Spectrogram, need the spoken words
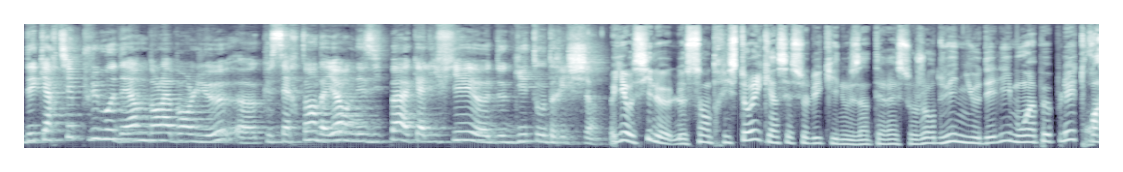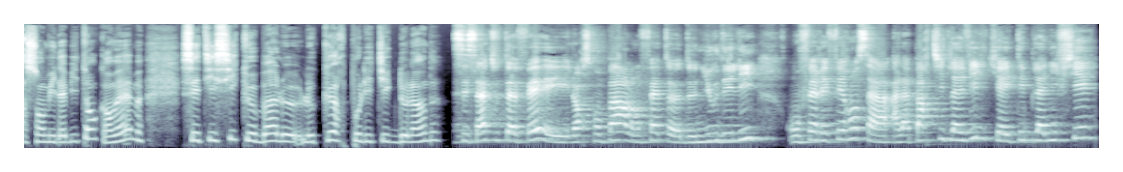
des quartiers plus modernes dans la banlieue, euh, que certains d'ailleurs n'hésitent pas à qualifier euh, de ghetto de riches. Il y a aussi le, centre historique, hein, c'est celui qui nous intéresse aujourd'hui, New Delhi, moins peuplé, 300 000 habitants quand même. C'est ici que bat le, cœur politique de l'Inde? C'est ça, tout à fait. Et lorsqu'on parle en fait de New Delhi, on fait référence à, à la partie de la ville qui a été planifiée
